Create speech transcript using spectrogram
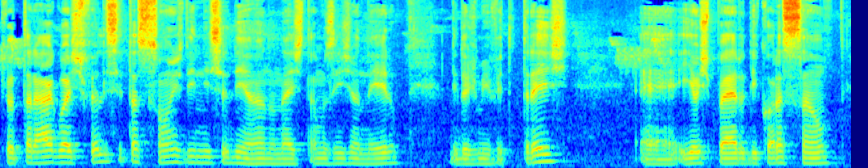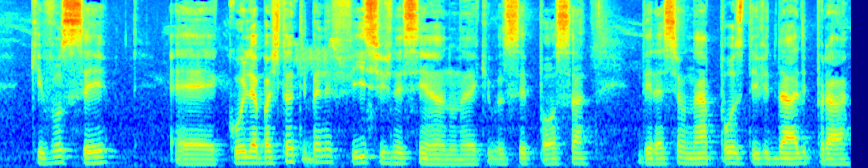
que eu trago as felicitações de início de ano, né? Estamos em janeiro de 2023 é, e eu espero de coração que você é, colha bastante benefícios nesse ano, né? Que você possa direcionar positividade para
